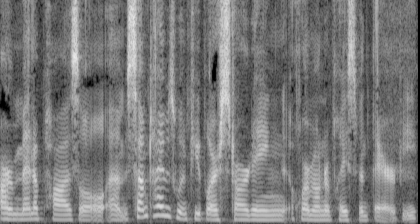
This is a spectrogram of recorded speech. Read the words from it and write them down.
are menopausal um, sometimes when people are starting hormone replacement therapy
